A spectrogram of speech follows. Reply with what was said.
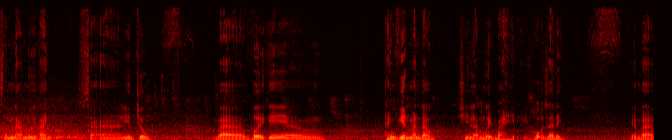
Sâm Nam núi Gành, xã Liên Trung. Và với cái ờ, thành viên ban đầu chỉ là 17 hộ gia đình. Và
